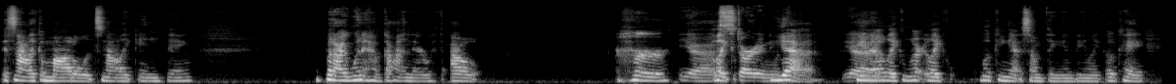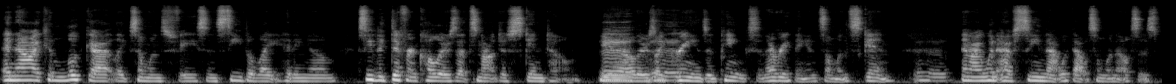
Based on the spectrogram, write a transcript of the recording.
it's not like a model. It's not like anything but i wouldn't have gotten there without her yeah. like, starting with yeah, that. Yeah. you know like lear- like looking at something and being like okay and now i can look at like someone's face and see the light hitting them see the different colors that's not just skin tone you Mm, know there's like mhm. greens and pinks and everything in someone's skin Mhm. and i wouldn't have seen that without someone else's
